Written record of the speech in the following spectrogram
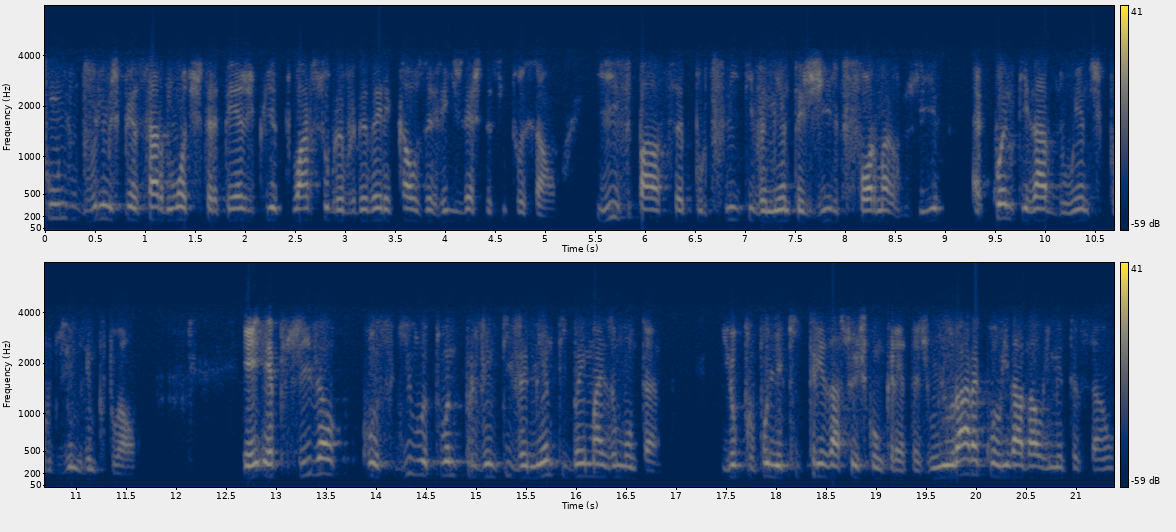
fundo deveríamos pensar de modo estratégico e atuar sobre a verdadeira causa raiz desta situação. E isso passa por definitivamente agir de forma a reduzir a quantidade de doentes que produzimos em Portugal. É, é possível consegui-lo atuando preventivamente e bem mais a montante. E eu proponho aqui três ações concretas: melhorar a qualidade da alimentação,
